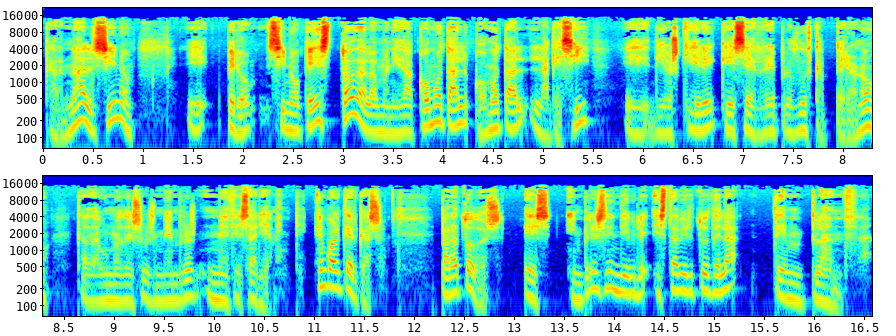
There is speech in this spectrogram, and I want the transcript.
carnal, sino eh, pero sino que es toda la humanidad como tal, como tal, la que sí eh, Dios quiere que se reproduzca, pero no cada uno de sus miembros necesariamente. En cualquier caso, para todos es imprescindible esta virtud de la templanza,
